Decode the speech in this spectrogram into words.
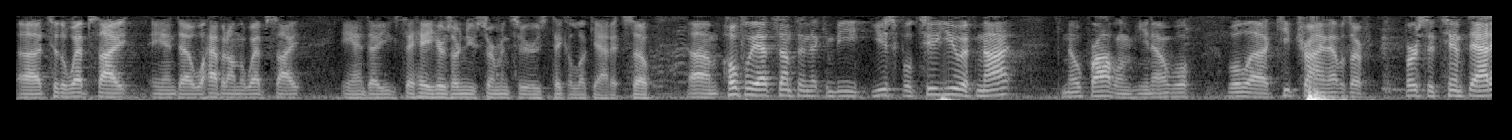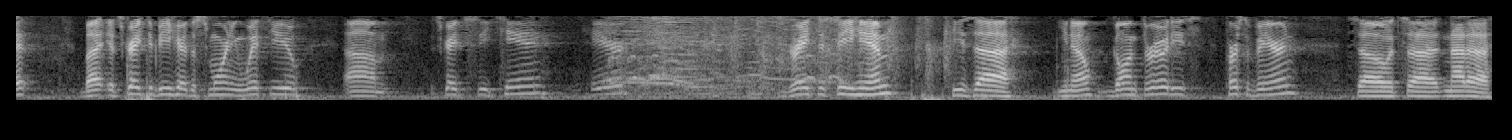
uh, to the website, and uh, we'll have it on the website. And uh, you can say, hey, here's our new sermon series. Take a look at it. So um, hopefully that's something that can be useful to you. If not, no problem. You know, we'll we'll uh, keep trying. That was our first attempt at it. But it's great to be here this morning with you. Um, it's great to see Ken here. Great to see him. He's, uh, you know, going through it. He's persevering. So it's uh, not a,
